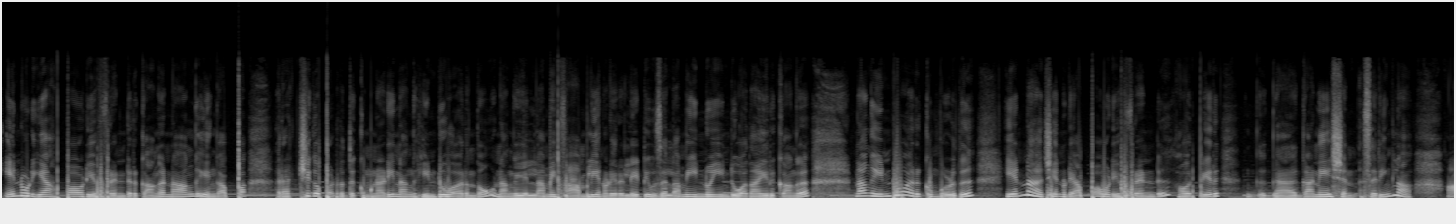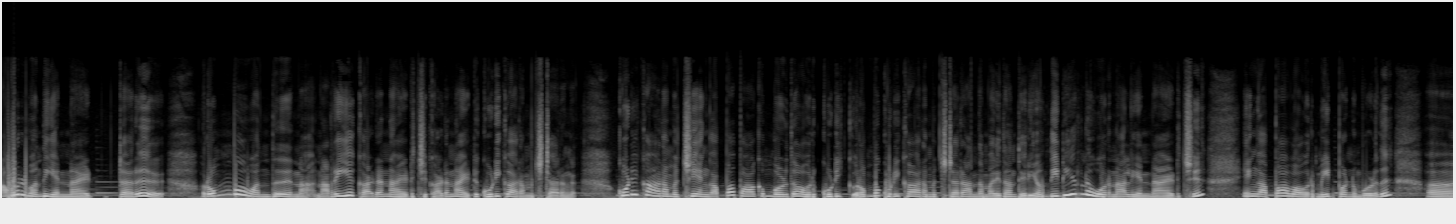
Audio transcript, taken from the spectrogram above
என்னுடைய அப்பாவுடைய ஃப்ரெண்டு இருக்காங்க. நாங்கள் எங்கள் அப்பா ரட்சிக்கப்படுறதுக்கு முன்னாடி நாங்கள் ஹிந்துவாக இருந்தோம். நாங்கள் எல்லாமே ஃபேமிலி என்னுடைய ரிலேட்டிவ்ஸ் எல்லாமே இன்னும் ஹிந்துவாக தான் இருக்காங்க. நாங்கள் ஹிந்துவாக இருக்கும் பொழுது என்ன ஆச்சு? என்னுடைய அப்பாவுடைய ஃப்ரெண்டு அவர் பேர் க- க- கணேசன் சரிங்களா? அவர் வந்து என்ன ஆகிட்டாரு ரொம்ப வந்து ந- நிறைய கடன் ஆயிடுச்சு. கடன் ஆகிட்டு குடிக்க ஆரம்பிச்சிட்டாருங்க. குடிக்க ஆரம்பித்து எங்கள் அப்பா பார்க்கும்பொழுது அவர் குடி ரொம்ப குடிக்க ஆரம்பிச்சிட்டாரு. அந்த மாதிரி தான் தெரியும். திடீர்னு ஒரு நாள் என்ன ஆயிடுச்சு? எங்கள் அப்பாவை அவர் மீட் பண்ணும்பொழுது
